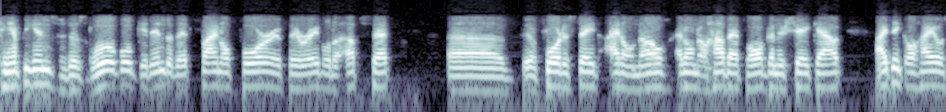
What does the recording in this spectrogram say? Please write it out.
champions. Does Louisville get into that Final Four if they're able to upset uh, Florida State? I don't know. I don't know how that's all going to shake out. I think Ohio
